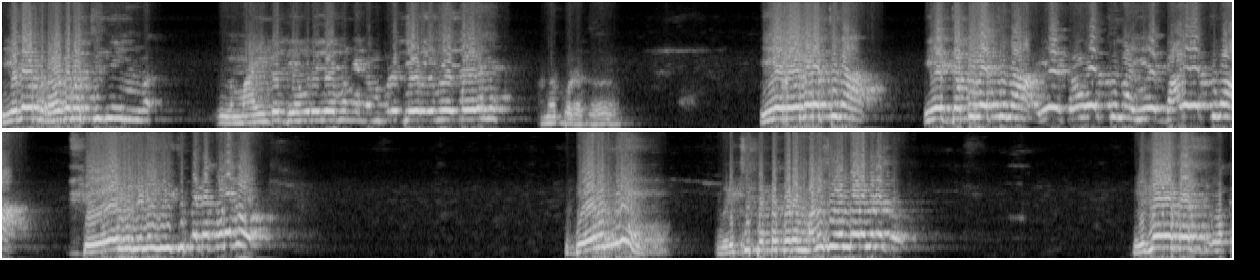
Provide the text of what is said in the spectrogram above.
ఏదో ఒక రోగం వచ్చింది మా ఇంట్లో దేవుడు ఏమో నేను నమ్ముకునే దేవుడు ఏమో చేస్తాడని అనకూడదు. ఏ రోగం వచ్చినా ఏ జబ్బు వచ్చినా ఏ శ్రమ వచ్చినా ఏ బాధ వచ్చినా దేవుడిని విడిచిపెట్టకూడదు. దేవుణ్ణి విడిచిపెట్టకూడదు మనసు ఉండాలి మనకు. ఇదే ఒక ఒక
